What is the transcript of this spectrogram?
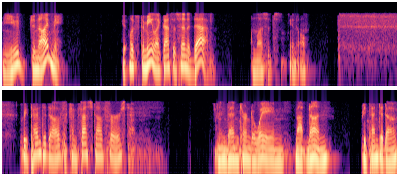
You denied me. It looks to me like that's a sin of death, unless it's, you know, repented of, confessed of first, and then turned away and not done, repented of.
